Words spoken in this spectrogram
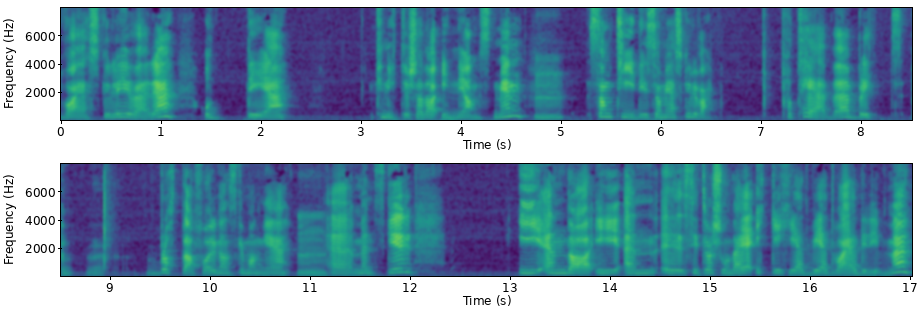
hva jeg skulle gjøre. Og det knytter seg da inn i angsten min. Mm. Samtidig som jeg skulle vært på TV, blitt blotta for ganske mange Mm. eh, mennesker. I en, da, i en eh, situasjon der jeg ikke helt vet hva jeg driver med.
